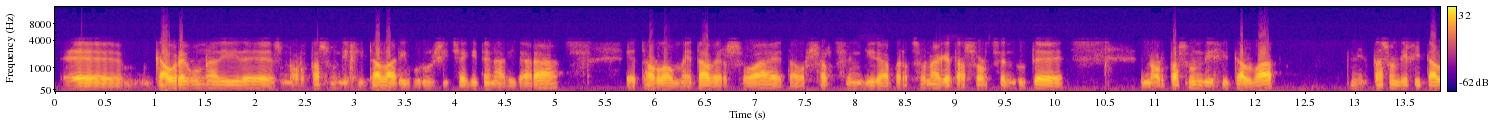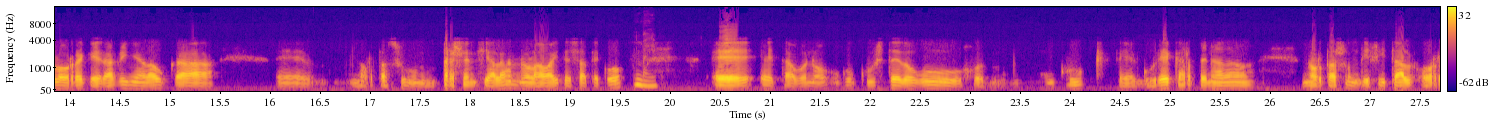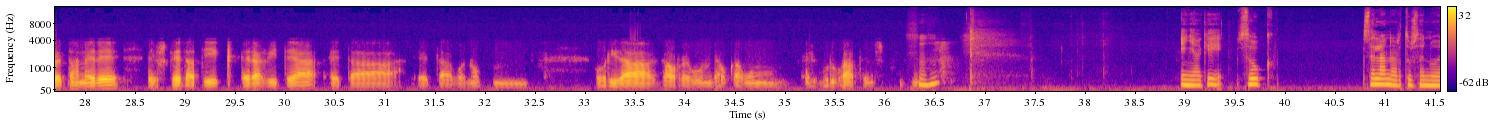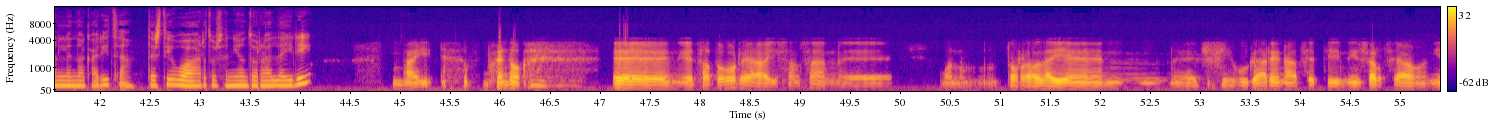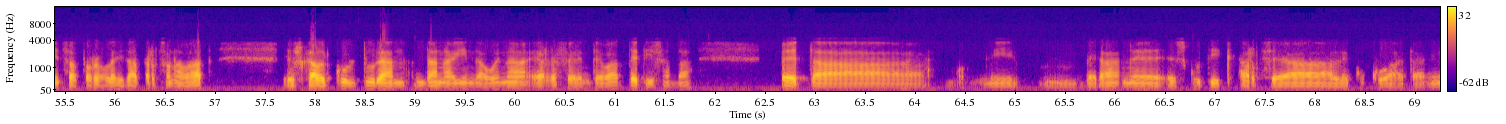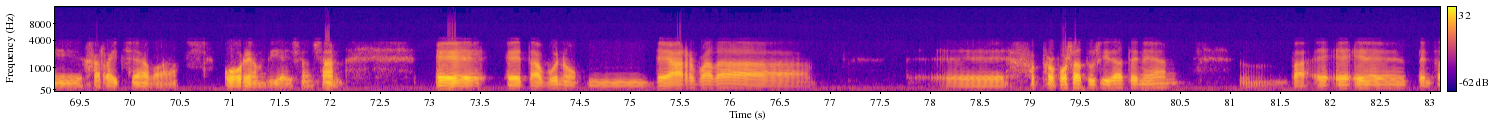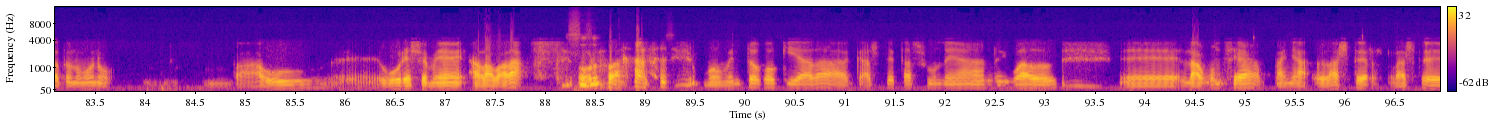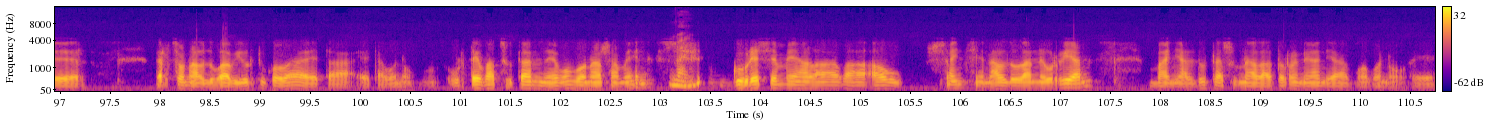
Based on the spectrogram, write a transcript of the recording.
e, gaur egun adibidez nortasun digitalari buruz hitz egiten ari gara, eta hor dau metaversoa, eta hor sartzen dira pertsonak, eta sortzen dute nortasun digital bat, nortasun digital horrek eragina dauka e, nortasun presentziala nola baita esateko. Bai. E, eta, bueno, guk uste dugu, guk e, gure karpena da, nortasun digital horretan ere euskeratik eragitea eta eta bueno mm, hori da gaur egun daukagun helburu bat ez. Mm Iñaki, zuk zelan hartu zenuen lehendakaritza? Testigoa hartu zenion torraldeiri? Bai, bueno, e, niretzat horrea izan zen, e, bueno, torraldaien e, figuraren atzeti nizartzea, niretzat torraldai da pertsona bat, euskal kulturan dan egin dauena, erreferente bat, beti izan da, eta ni beran eskutik hartzea lekukoa, eta ni jarraitzea, ba, horre handia izan zen. E, eta bueno, mm, behar bada e, proposatu zidatenean, ba, e, e, e, pentsatu no, bueno, ba, hau e, gure seme alaba da. Orduan, momento gokia da, gaztetasunean igual e, laguntzea, baina laster, laster pertsona aldua bihurtuko da, eta, eta bueno, urte batzutan egongo nasamen, Bai. gure seme alaba hau zaintzen aldo da neurrian, baina aldutasuna datorrenean, ja, bo, bueno, e,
